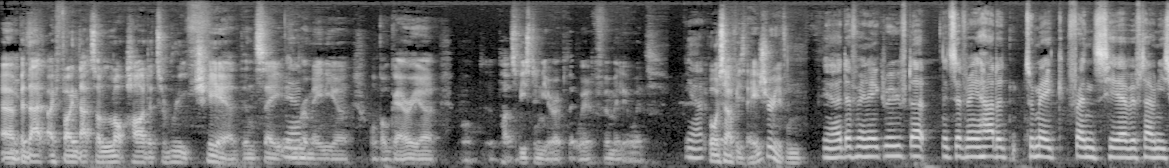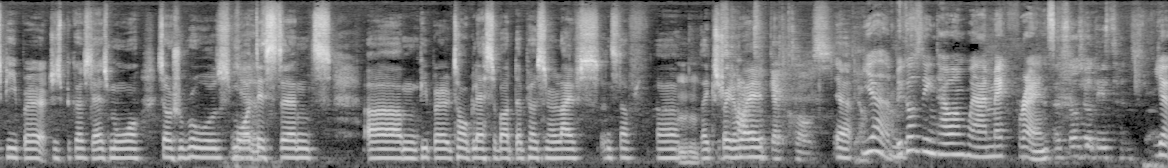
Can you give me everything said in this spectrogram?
Uh, But that I find that's a lot harder to reach here than say Yeah. in Romania or Bulgaria or parts of Eastern Europe that we're familiar with, yeah. or Southeast Asia even. Yeah, I definitely agree with that. It's definitely harder to make friends here with Taiwanese people just because there's more social rules, more Yes. distance. Um, people talk less about their personal lives and stuff, uh, like straight it's hard away. to get close Yeah. Yeah, because in Taiwan, when I make friends, A social distance. right? yeah,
